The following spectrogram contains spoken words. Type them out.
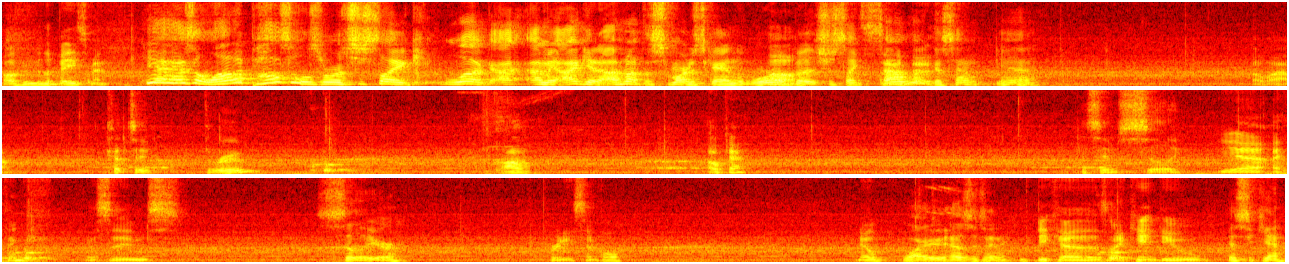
Welcome to the basement. Yeah, it has a lot of puzzles where it's just like, look, I, I mean, I get it. I'm not the smartest guy in the world, Oh, but it's just like, oh, sound oh, look, booth. a sound, yeah. Oh wow. Cuts it through. Oh. Okay. That seems silly. Yeah, I think this seems Sillier. pretty simple. Nope, Why are you hesitating? because I can't do Yes, you can.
